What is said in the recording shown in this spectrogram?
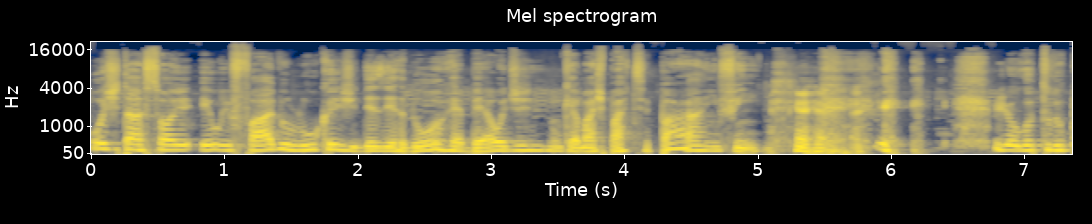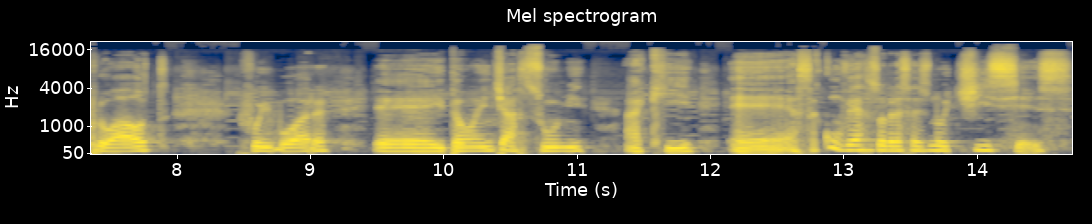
Hoje tá só eu e o Fábio, Lucas deserdou, rebelde, não quer mais participar, enfim. Jogou tudo pro alto, foi embora. É, então a gente assume aqui é, essa conversa sobre essas notícias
